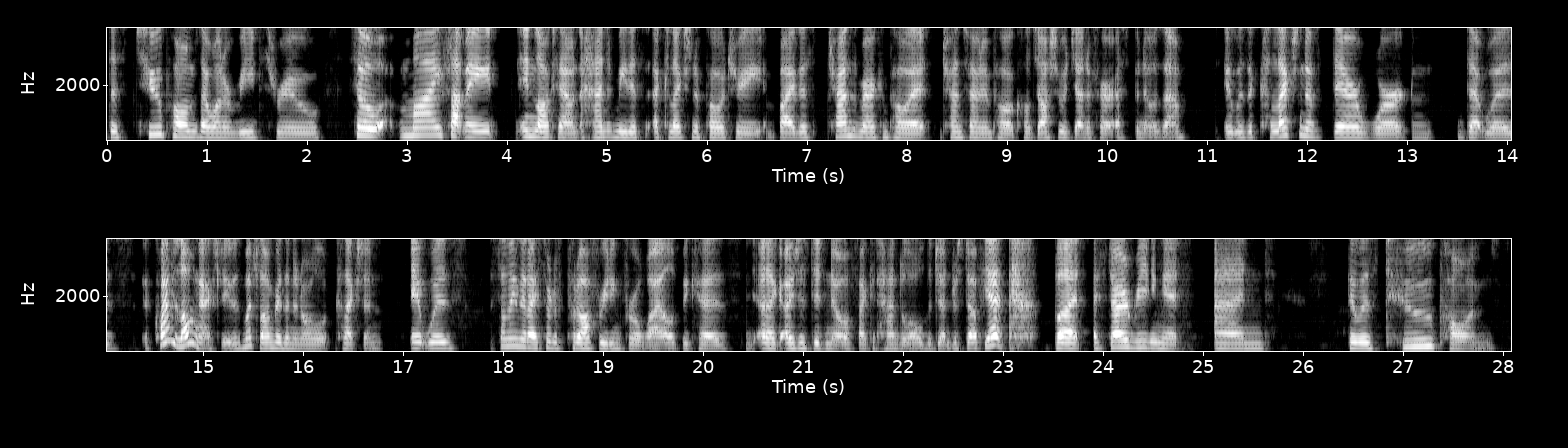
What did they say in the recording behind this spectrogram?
there's two poems I want to read through. So my flatmate in lockdown handed me this a collection of poetry by this trans American poet, trans feminine poet called Joshua Jennifer Espinoza. It was a collection of their work mm, that was uh, quite long, actually. It was much longer than a normal collection. It was something that I sort of put off reading for a while because uh, like I just didn't know if I could handle all the gender stuff yet. but I started reading it and there was two poems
